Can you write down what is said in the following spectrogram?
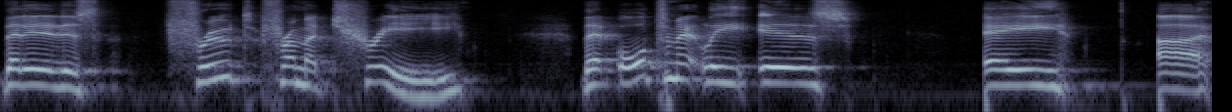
that it is fruit from a tree that ultimately is a uh,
